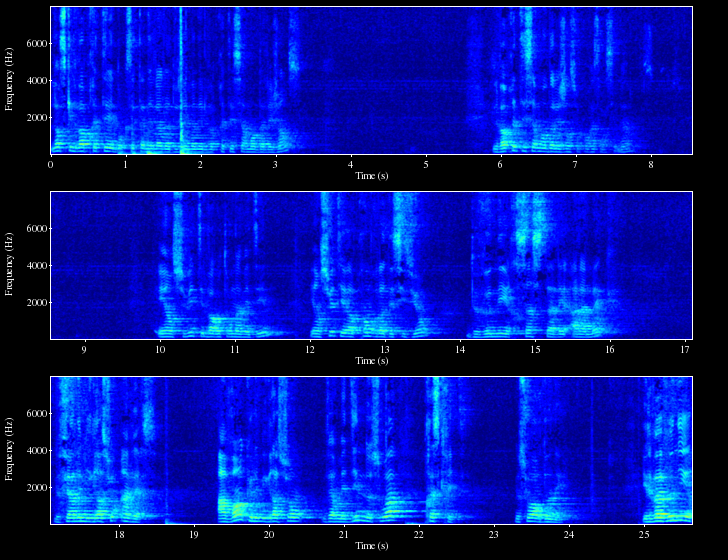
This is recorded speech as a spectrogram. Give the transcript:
lorsqu'il va prêter, donc cette année-là, la deuxième année, il va prêter serment d'allégeance. Il va prêter serment d'allégeance au professeur Sina. Et ensuite, il va retourner à Médine. Et ensuite, il va prendre la décision de venir s'installer à la Mecque, de faire l'émigration inverse. Avant que l'émigration vers Médine ne soit prescrite, ne soit ordonnée. Il va venir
